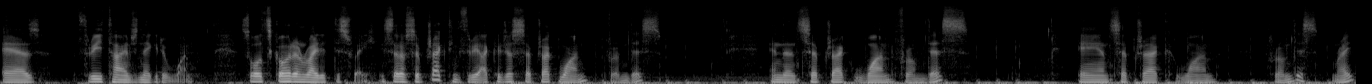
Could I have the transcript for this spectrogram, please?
as 3 times negative 1. So let's go ahead and write it this way. Instead of subtracting 3, I could just subtract 1 from this, and then subtract 1 from this, and subtract 1 from this, right?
